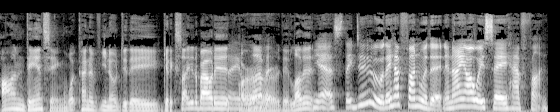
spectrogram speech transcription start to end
on dancing? What kind of you know do they get excited about it They or love it. they love it? Yes, they do. They have fun with it. And I always say have fun.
